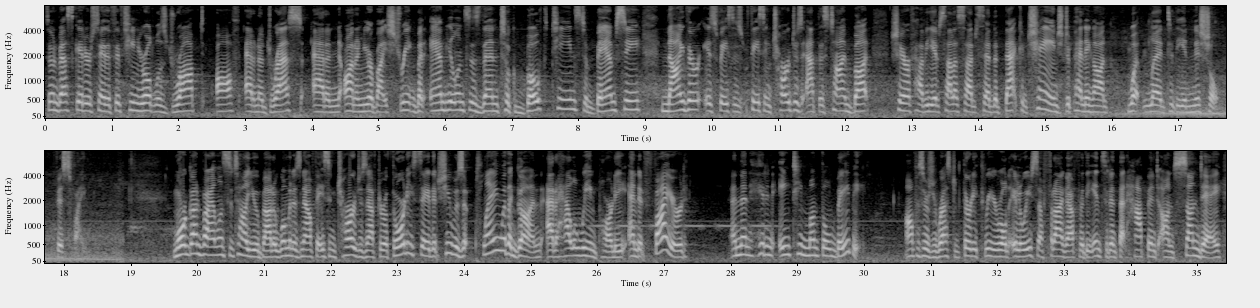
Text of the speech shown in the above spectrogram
So investigators say the 15-year-old was dropped off at an address at an, on a nearby street, but ambulances then took both teens to BAMC. Neither is faces, facing charges at this time, but Sheriff Javier Salazar said that that could change depending on what led to the initial fistfight. More gun violence to tell you about. A woman is now facing charges after authorities say that she was playing with a gun at a Halloween party and it fired and then hit an 18 month old baby. Officers arrested 33 year old Eloisa Fraga for the incident that happened on Sunday.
